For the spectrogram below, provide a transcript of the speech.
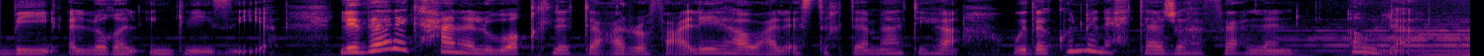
باللغة الإنجليزية. لذلك حان الوقت للتعرف عليها وعلى استخداماتها وإذا كنا نحتاجها فعلا أو لا.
